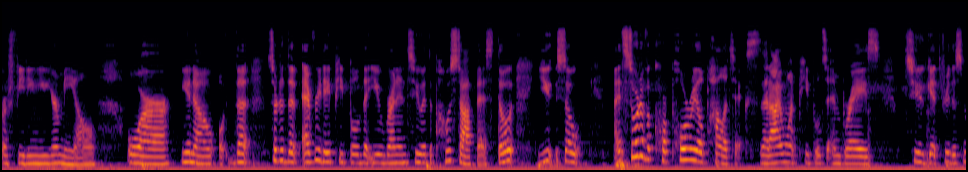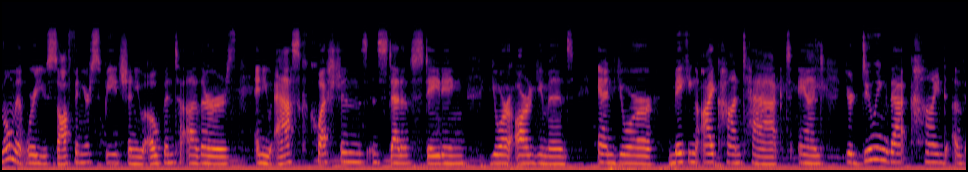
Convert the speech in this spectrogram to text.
or feeding you your meal or, you know, the sort of the everyday people that you run into at the post office. Though you so it's sort of a corporeal politics that I want people to embrace to get through this moment where you soften your speech and you open to others and you ask questions instead of stating your argument and you're making eye contact and you're doing that kind of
